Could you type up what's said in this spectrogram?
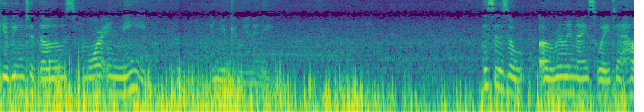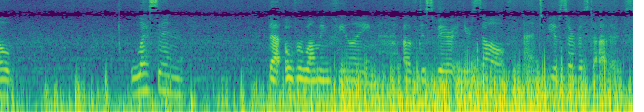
giving to those more in need in your community. This is a, a really nice way to help lessen that overwhelming feeling of despair in yourself and to be of service to others.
